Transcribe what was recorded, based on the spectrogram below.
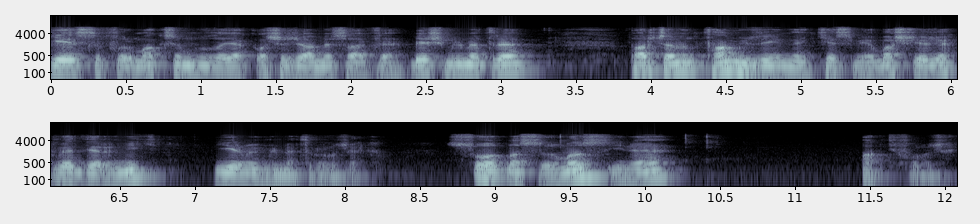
G0 maksimum hıza yaklaşacağı mesafe 5 mm. Parçanın tam yüzeyinden kesmeye başlayacak ve derinlik 20 mm olacak. Soğutma sığımız yine aktif olacak.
